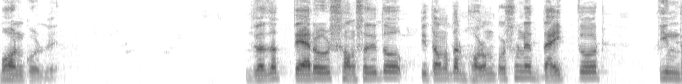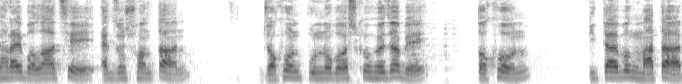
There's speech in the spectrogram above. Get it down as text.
বহন করবে দু হাজার তেরোর সংশোধিত পিতামাতার ভরণ পোষণের দায়িত্বর তিন ধারায় বলা আছে একজন সন্তান যখন পূর্ণবয়স্ক হয়ে যাবে, তখন পিতা এবং মাতার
